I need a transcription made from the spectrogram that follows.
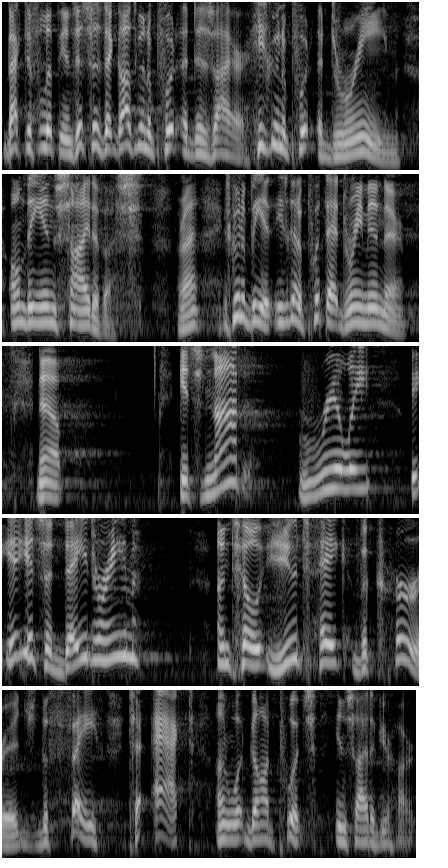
Back to Philippians, it says that God's going to put a desire, He's going to put a dream on the inside of us, right? It's going to be, a, He's going to put that dream in there. Now, it's not really, it's a daydream until you take the courage, the faith to act on what God puts inside of your heart.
